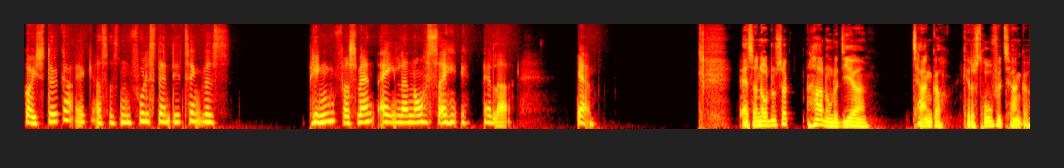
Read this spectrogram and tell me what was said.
går i stykker, ikke? Altså sådan fuldstændig ting, hvis penge forsvandt af en eller anden årsag, eller ja. Altså, når du så har nogle af de her tanker, katastrofetanker.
